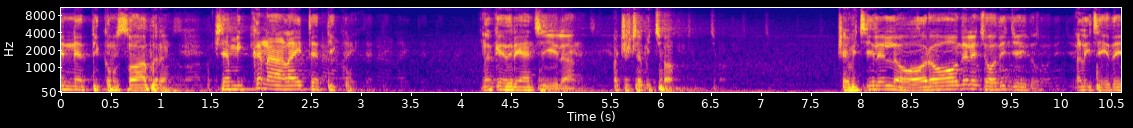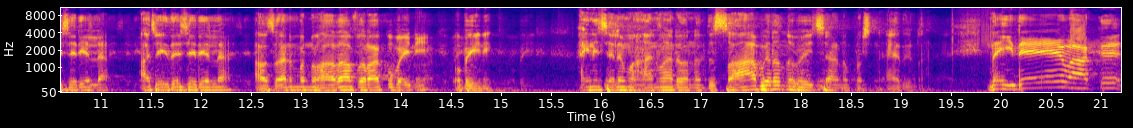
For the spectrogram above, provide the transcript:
എന്നെ എത്തിക്കും സ്വാബിറൻ. ക്ഷമിക്കണ ആളായിട്ട് എത്തിക്കും. നിങ്ങൾക്കെതിരെ ഞാൻ ചെയ്യില്ല പക്ഷെ ക്ഷമിച്ചോ. ക്ഷമിച്ചില്ലല്ലോ. ഓരോന്നിലും ചോദ്യം ചെയ്തു. നിങ്ങൾ ഈ ചെയ്തത് ശരിയല്ല. ആ ചെയ്തത് ശരിയല്ല. അവസാനം പറഞ്ഞു ഹാദാ ഫിറാഖു ബൈനി ഒബൈനി അതിന് ചില മഹാന്മാർ പറഞ്ഞത് സാബിർ എന്ന് ഉപയോഗിച്ചാണ് പ്രശ്നമായത്. എന്നാ. ഇതേ വാക്ക്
